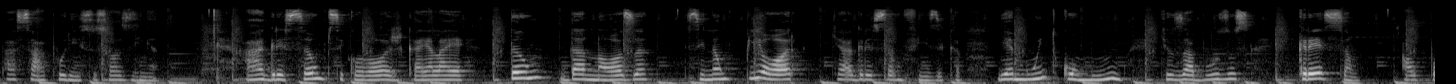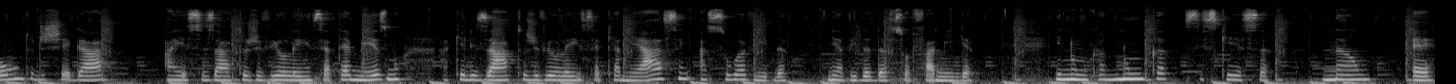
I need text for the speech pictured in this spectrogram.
passar por isso sozinha. A agressão psicológica, ela é tão danosa, se não pior que a agressão física. E é muito comum que os abusos cresçam ao ponto de chegar a esses atos de violência, até mesmo aqueles atos de violência que ameacem a sua vida e a vida da sua família. E nunca, nunca se esqueça, não é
